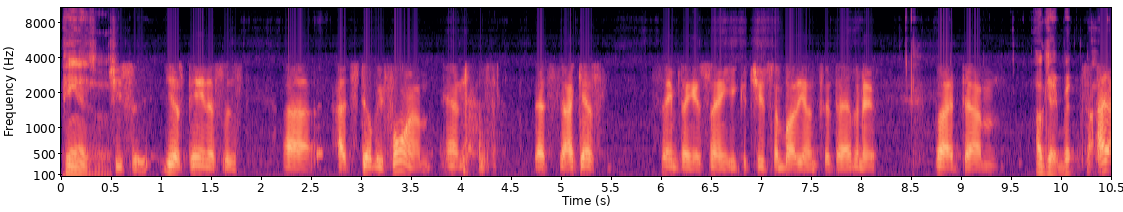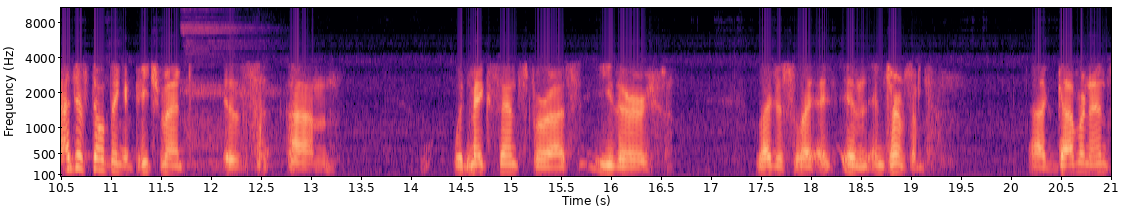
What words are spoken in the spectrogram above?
penises. She said, "Yes, penises." Uh, I'd still be for him, and that's I guess same thing as saying he could shoot somebody on Fifth Avenue. But um, okay, but I, I just don't think impeachment is um, would make sense for us either legislate in in terms of uh, governance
